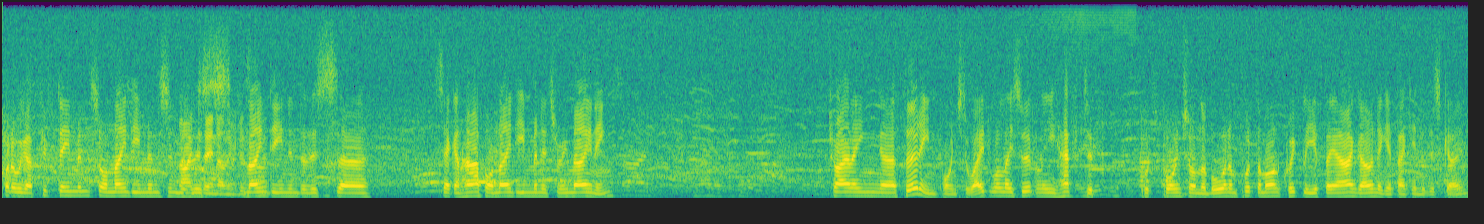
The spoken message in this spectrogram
what do we got, 15 minutes or 19 minutes into 19, this? I think 19 into this uh, second half or 19 minutes remaining. Trailing uh, 13 points to 8, well, they certainly have to put points on the board and put them on quickly if they are going to get back into this game.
